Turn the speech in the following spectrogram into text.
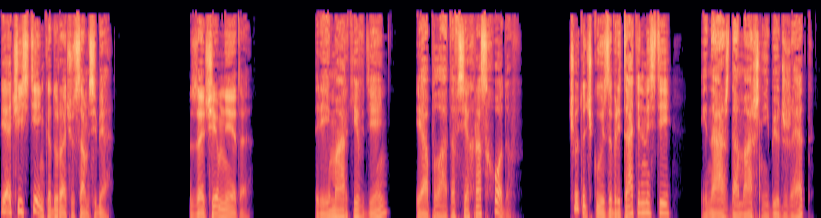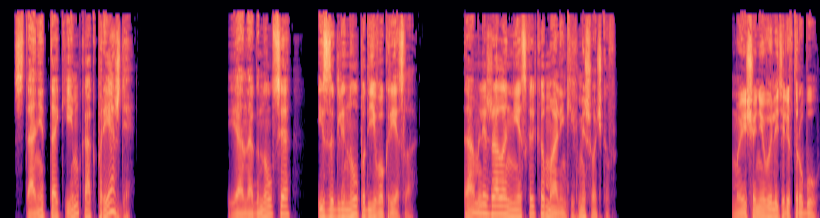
Я частенько дурачу сам себя. Зачем мне это? Три марки в день и оплата всех расходов чуточку изобретательности, и наш домашний бюджет станет таким, как прежде. Я нагнулся и заглянул под его кресло. Там лежало несколько маленьких мешочков. Мы еще не вылетели в трубу.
